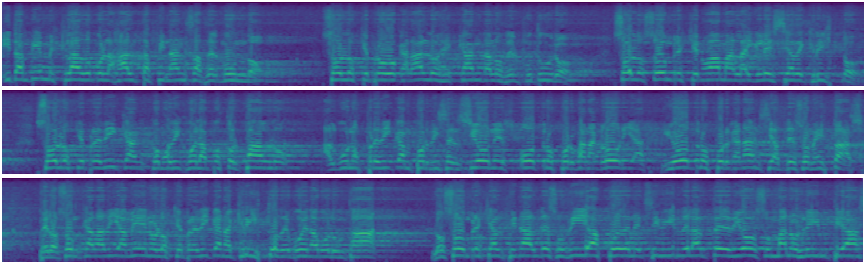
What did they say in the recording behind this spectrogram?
y también mezclado con las altas finanzas del mundo. Son los que provocarán los escándalos del futuro. Son los hombres que no aman la iglesia de Cristo. Son los que predican, como dijo el apóstol Pablo, algunos predican por disensiones, otros por vanagloria y otros por ganancias deshonestas. Pero son cada día menos los que predican a Cristo de buena voluntad. Los hombres que al final de sus días pueden exhibir delante de Dios sus manos limpias,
